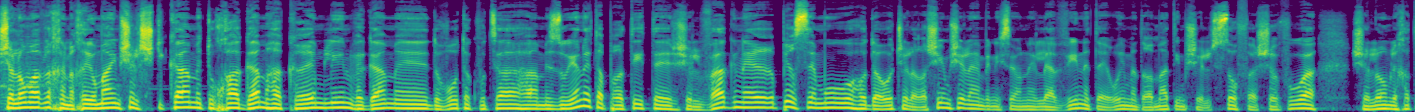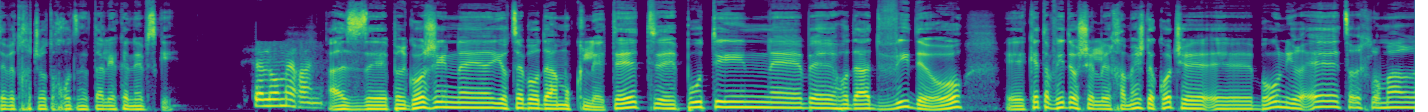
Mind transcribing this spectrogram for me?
שלום רב לכם. אחרי יומיים של שתיקה מתוחה, גם הקרמלין וגם uh, דוברות הקבוצה המזוינת הפרטית uh, של וגנר פרסמו הודעות של הראשים שלהם בניסיון להבין את האירועים הדרמטיים של סוף השבוע. שלום לכתבת חדשות החוץ נטליה קנבסקי. שלום ערן. אז פרגוז'ין יוצא בהודעה מוקלטת, פוטין בהודעת וידאו, קטע וידאו של חמש דקות שבואו נראה, צריך לומר,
